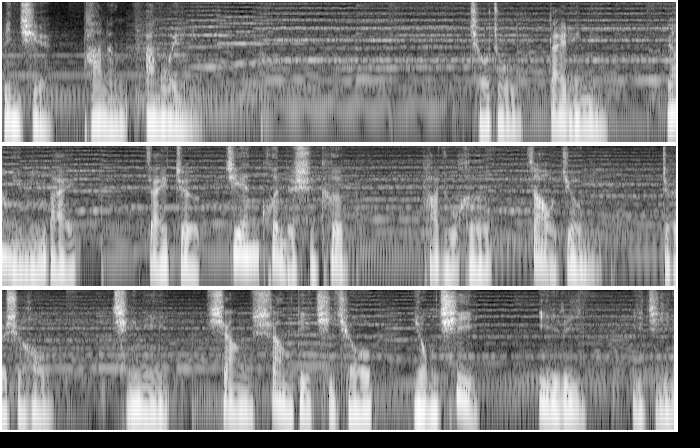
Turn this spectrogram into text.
并且他能安慰你。求主带领你，让你明白，在这艰困的时刻，他如何造就你。这个时候，请你向上帝祈求勇气。毅力，以及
